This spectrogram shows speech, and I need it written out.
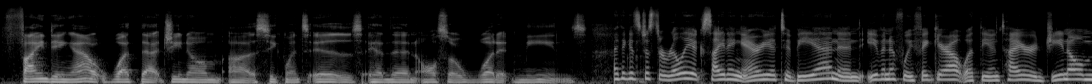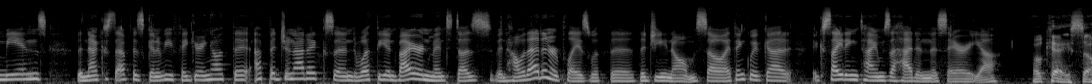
finding out what that genome uh, sequence is and then also what it means. I think it's just a really exciting area to be in, and even if we figure out what the entire genome means, the next step is going to be figuring out the epigenetics and what the environment does and how that interplays with the, the genome. So I think we've got exciting times ahead in this area. Okay, so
